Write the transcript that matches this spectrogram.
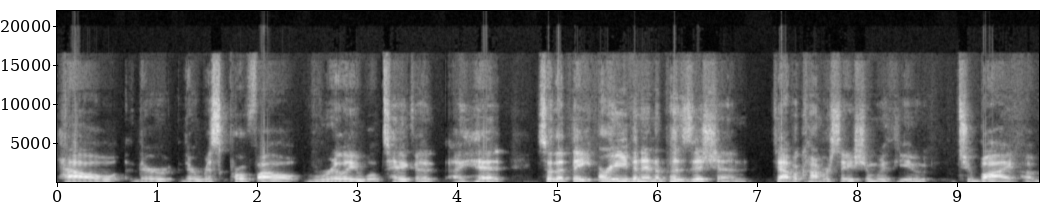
how their their risk profile really will take a, a hit so that they are even in a position to have a conversation with you to buy a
